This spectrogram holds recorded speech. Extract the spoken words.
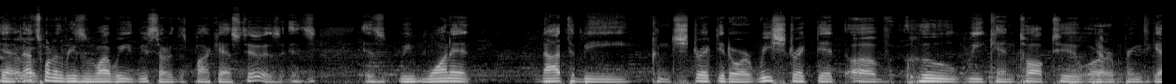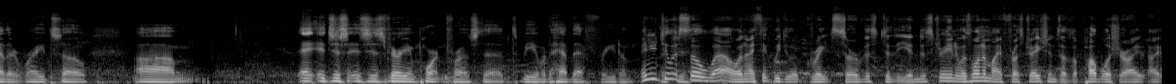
Yeah, that's one of the reasons why we, we started this podcast too. Is is is we want it not to be constricted or restricted of who we can talk to or Yep. bring together, right? So, um, it, just it's just very important for us to, to be able to have that freedom. And you do it so well, and I think we do a great service to the industry. And it was one of my frustrations as a publisher. I, I,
